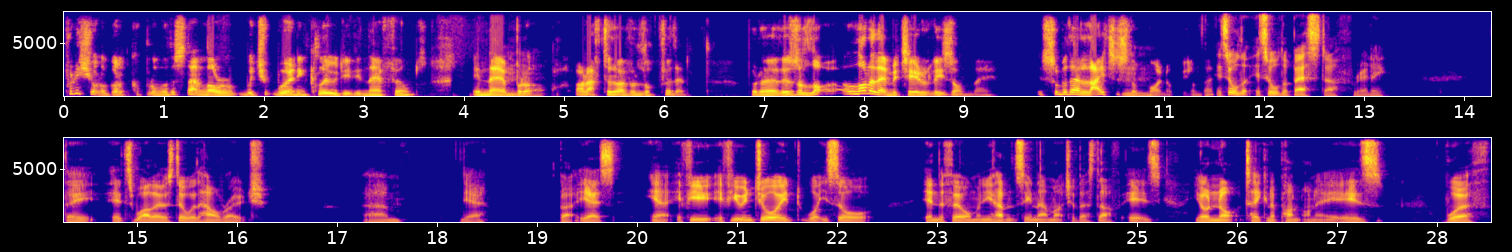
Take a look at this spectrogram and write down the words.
pretty sure I've got a couple of other Stan Laurel which weren't included in their films, in there, but Mm. I'd have to have a look for them. But uh, there's a lot, a lot of their material is on there. Some of their later stuff Mm. might not be on there. it's all the it's all the best stuff, really. They it's while they were still with Hal Roach. Um, yeah, but yes, yeah. If you if you enjoyed what you saw in the film and you haven't seen that much of their stuff, it is you're not taking a punt on it. It is worth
